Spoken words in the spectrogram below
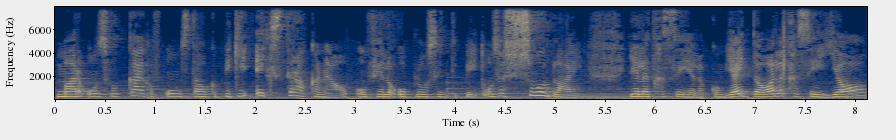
Maar ons wil kyk of ons dalk 'n bietjie ekstra kan help om vir julle oplossing te bied. Ons is so bly julle het gesê julle kom. Jy het dadelik gesê ja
